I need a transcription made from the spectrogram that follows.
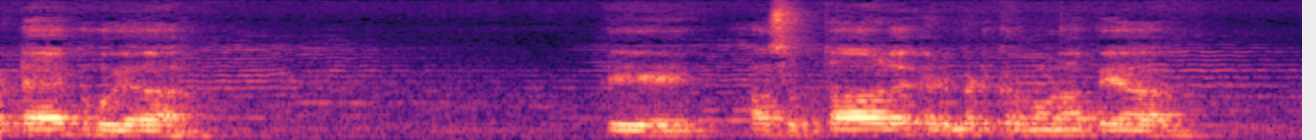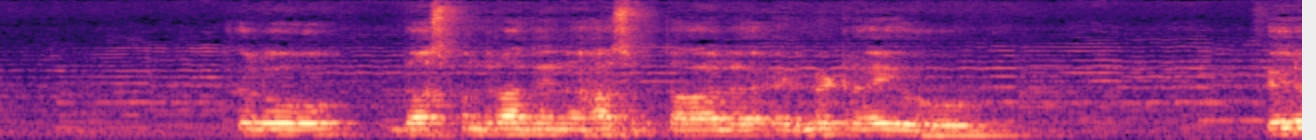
ਅਟੈਕ ਹੋਇਆ ਤੇ ਹਸਪਤਾਲ ਐਡਮਿਟ ਕਰਵਾਉਣਾ ਪਿਆ, ਚਲੋ 10-15 ਦਿਨ ਹਸਪਤਾਲ ਐਡਮਿਟ ਰਹੇ ਉਹ। ਫਿਰ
